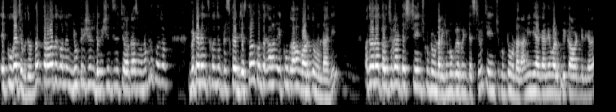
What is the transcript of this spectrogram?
ఎక్కువగా చెబుతుంటాం. తర్వాత కొన్ని న్యూట్రిషన్ డెఫిషియన్సీస్ వచ్చే అవకాశం ఉన్నప్పుడు కొంచెం విటమిన్స్ కొంచెం ప్రిస్క్రైబ్ చేస్తాం కొంతకాలం ఎక్కువ కాలం వాడుతూ ఉండాలి. ఆ తర్వాత తరచుగా టెస్ట్ చేయించుకుంటూ ఉండాలి. హిమోగ్లోబిన్ టెస్ట్ చేయించుకుంటూ ఉండాలి. అనీమియా కానీ వాళ్ళు గురి కావట్లేదు కదా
